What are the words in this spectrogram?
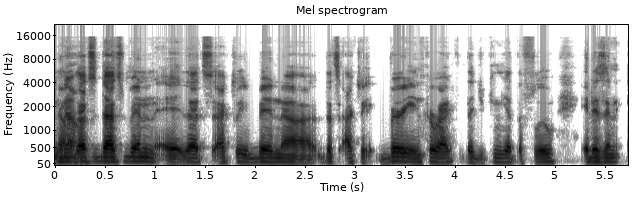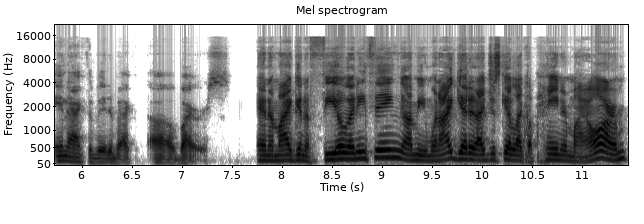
No, no, that's that's been uh, that's actually been uh, that's actually very incorrect that you can get the flu. It is an inactivated uh, virus. And am I going to feel anything? I mean, when I get it, I just get like a pain in my arm,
